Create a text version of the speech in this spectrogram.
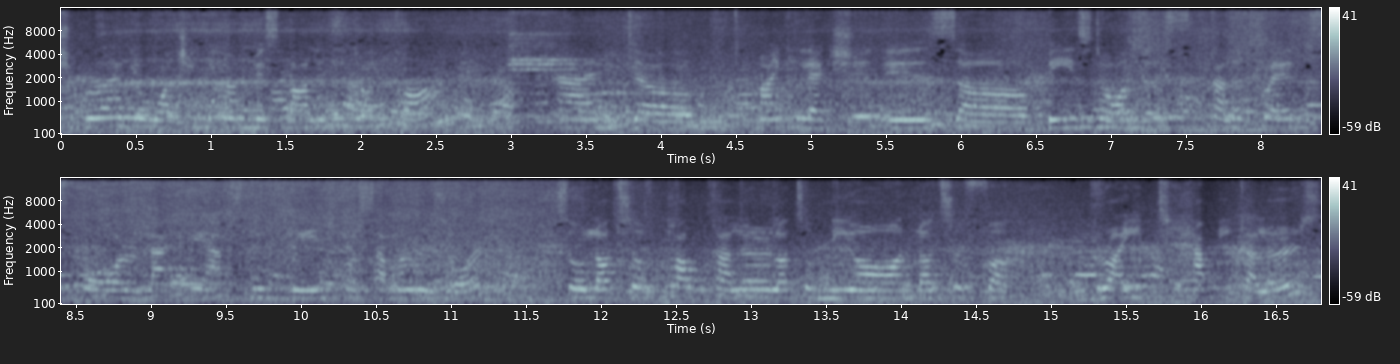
Joshipura and you're watching me on MissMalini.com and um, my collection is uh, based on the color trends for Lakme Absolute range for summer resort. So lots of pop color, lots of neon, lots of uh, bright, happy colors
